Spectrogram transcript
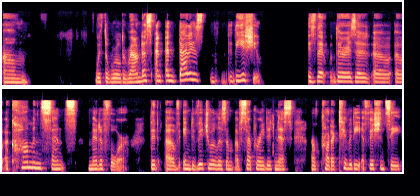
um with the world around us? And and that is the issue is that there is a a, a common sense metaphor that of individualism of separatedness of productivity efficiency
